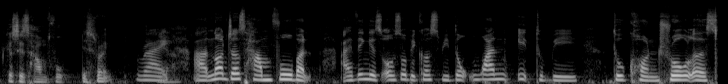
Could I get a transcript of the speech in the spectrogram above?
because it's harmful. That's right. Right. Yeah. Uh, not just harmful, but I think it's also because we don't want it to be to control us.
